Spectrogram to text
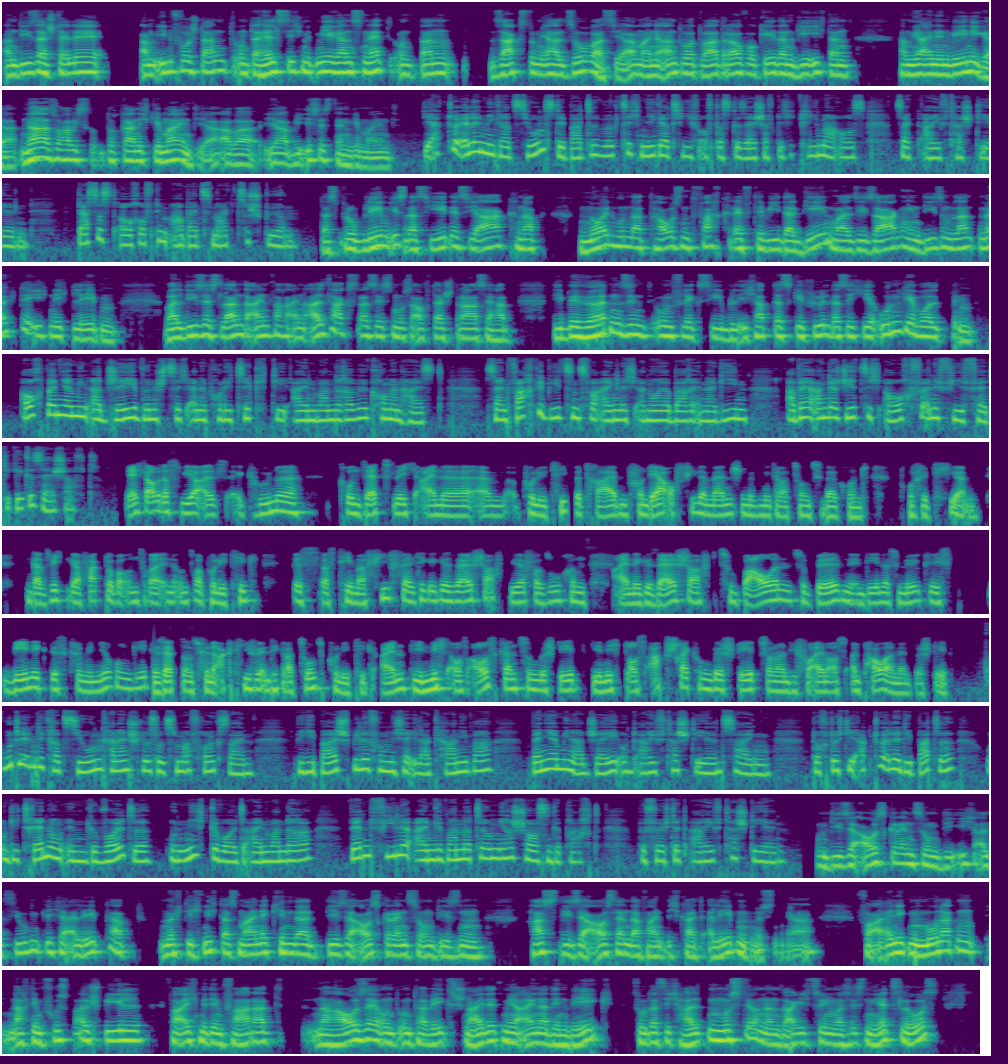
an dieser Stelle am Infostand, unterhältst dich mit mir ganz nett und dann sagst du mir halt sowas, ja. Meine Antwort war drauf, okay, dann gehe ich, dann haben wir einen weniger. Na, so habe ich es doch gar nicht gemeint, ja. Aber ja, wie ist es denn gemeint? Die aktuelle Migrationsdebatte wirkt sich negativ auf das gesellschaftliche Klima aus, sagt Arif Tastielen. Das ist auch auf dem Arbeitsmarkt zu spüren. Das Problem ist, dass jedes Jahr knapp 900.000 Fachkräfte wieder gehen, weil sie sagen, in diesem Land möchte ich nicht leben weil dieses Land einfach einen Alltagsrassismus auf der Straße hat. Die Behörden sind unflexibel. Ich habe das Gefühl, dass ich hier ungewollt bin. Auch Benjamin Ajay wünscht sich eine Politik, die Einwanderer willkommen heißt. Sein Fachgebiet sind zwar eigentlich erneuerbare Energien, aber er engagiert sich auch für eine vielfältige Gesellschaft. Ja, ich glaube, dass wir als Grüne grundsätzlich eine ähm, Politik betreiben, von der auch viele Menschen mit Migrationshintergrund profitieren. Ein ganz wichtiger Faktor bei unserer, in unserer Politik ist das Thema vielfältige Gesellschaft. Wir versuchen, eine Gesellschaft zu bauen, zu bilden, in denen es möglichst wenig Diskriminierung geht. Wir setzen uns für eine aktive Integrationspolitik ein, die nicht aus Ausgrenzung besteht, die nicht aus Abschreckung besteht, sondern die vor allem aus Empowerment besteht. Gute Integration kann ein Schlüssel zum Erfolg sein, wie die Beispiele von Michaela Kaniba, Benjamin Ajay und Arif Taschdelen zeigen. Doch durch die aktuelle Debatte und die Trennung in gewollte und nicht gewollte Einwanderer werden viele Eingewanderte um ihre Chancen gebracht, befürchtet Arif Taschdelen. Und diese Ausgrenzung, die ich als Jugendlicher erlebt habe, möchte ich nicht, dass meine Kinder diese Ausgrenzung, diesen Hass, diese Ausländerfeindlichkeit erleben müssen. Ja, vor einigen Monaten nach dem Fußballspiel fahre ich mit dem Fahrrad nach Hause und unterwegs schneidet mir einer den Weg, so dass ich halten musste und dann sage ich zu ihm, was ist denn jetzt los?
